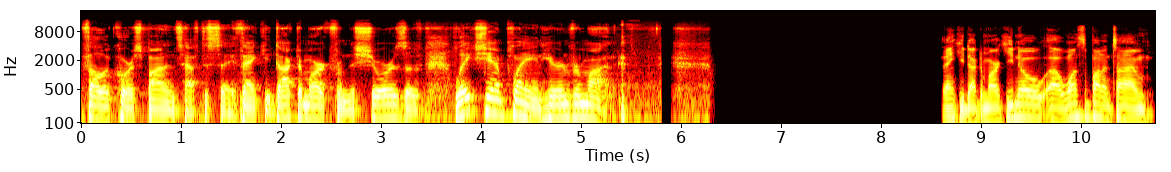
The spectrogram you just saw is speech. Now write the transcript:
fellow correspondents have to say. Thank you. Dr. Mark from the shores of Lake Champlain here in Vermont. Thank you, Dr. Mark. You know, uh, once upon a time,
